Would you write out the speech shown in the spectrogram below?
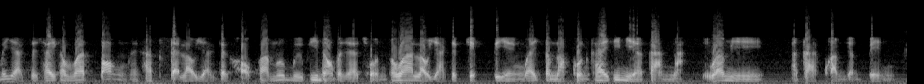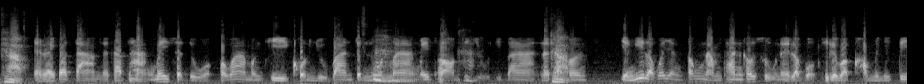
ไม่อยากจะใช้คำว่าต้องนะครับ แต่เราอยากจะขอความร่วมมือพี่น้องประชาชน เพราะว่าเราอยากจะเก็บเตียงไว้สำหรับคนไข้ที่มีอาการหนัก หรือว่ามีอาการความจำเป็นครับแต่อะไรก็ตามนะครับหากไม่สะดวก เพราะว่าบางทีคนอยู่บ้านจำนวนมาก ไม่พร้อมจะค่ะอยู่ที่บ้านนะครับครับเพราะ อย่างนี้เราก็ยังต้องนำท่านเข้าสู่ในระบบที่เรียกว่า community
